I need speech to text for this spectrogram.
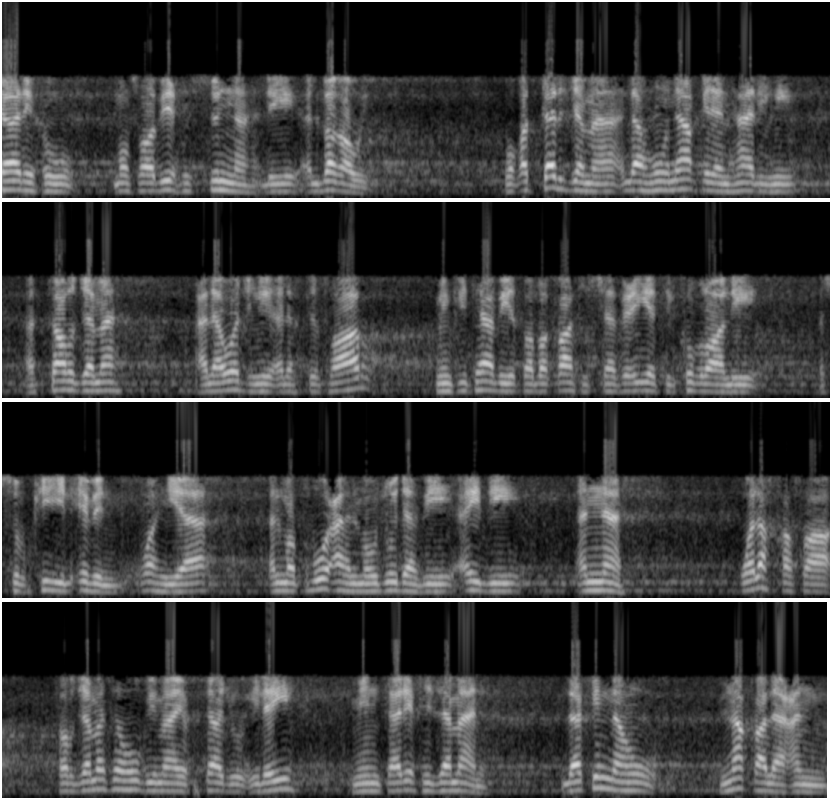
شارح مصابيح السنة للبغوي. وقد ترجم له ناقلا هذه الترجمة على وجه الاختصار من كتاب طبقات الشافعية الكبرى للسبكي الإبن وهي المطبوعة الموجودة بأيدي الناس. ولخص ترجمته بما يحتاج إليه من تاريخ زمانه. لكنه نقل عن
